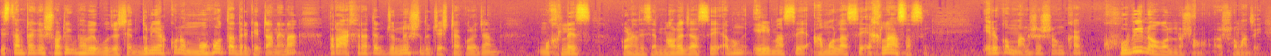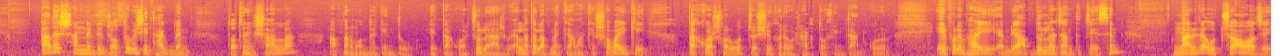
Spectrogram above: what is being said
ইসলামটাকে সঠিকভাবে বুঝেছেন, দুনিয়ার কোনো মোহ তাদেরকে টানে না, তারা আখেরাতের জন্যই শুধু চেষ্টা করে যান। মুখলেস, কোন হাদিসের নলেজ আছে এবং ইলম আছে, আমল আছে এখলাস আছে। এরকম মানুষের সংখ্যা খুবই নগণ্য সম- সমাজে। তাদের সান্নিধ্যে যত বেশি থাকবেন, তত ইনশাআল্লাহ আপনার মধ্যে কিন্তু এই তাকুয়া চলে আসবে। আল্লাহ তালা আপনাকে, আমাকে সবাইকে তাকুয়ার সর্বোচ্চ শিখরে ওঠার তৌফিক দান করুন। এরপরে ভাই এমডি আবদুল্লাহ জানতে চেয়েছেন, নারীরা উচ্চ আওয়াজে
